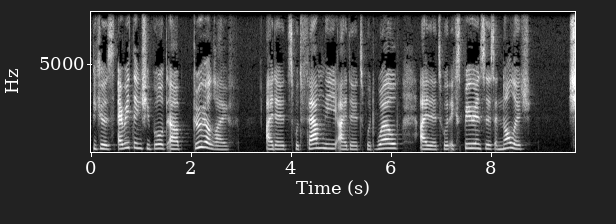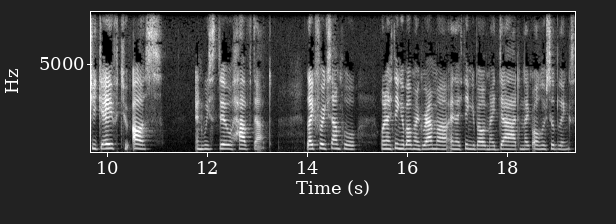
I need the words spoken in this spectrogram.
Because everything she built up through her life, either it's with family, either it's with wealth, either it's with experiences and knowledge, she gave to us, and we still have that. Like for example, when I think about my grandma and I think about my dad and like all her siblings,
